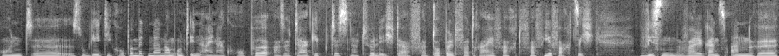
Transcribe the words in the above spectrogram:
Und äh, so geht die Gruppe miteinander um. Und in einer Gruppe, also da gibt es natürlich, da verdoppelt, verdreifacht, vervierfacht sich Wissen, weil ganz andere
